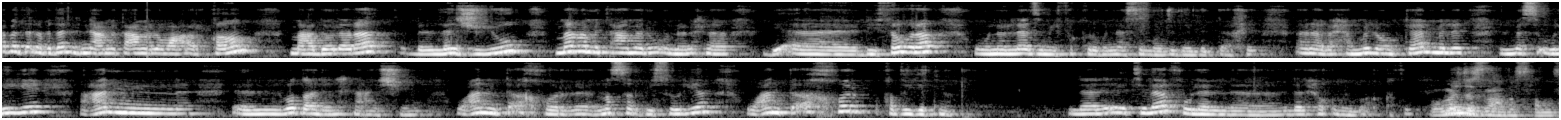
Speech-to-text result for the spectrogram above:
ابدا ابدا هن عم يتعاملوا مع أرقام مع دولارات للجيوب ما عم يتعاملوا إنه نحن آه، بثورة وإنه لازم يفكروا بالناس الموجودين بالداخل. أنا بحملهم كاملة المسؤولية عن الوضع اللي نحن عايشينه وعن تأخر النصر بسوريا وعن تأخر قضيتنا. لا للائتلاف ولا للحكم المؤقت. ومجلس محافظة حمص.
